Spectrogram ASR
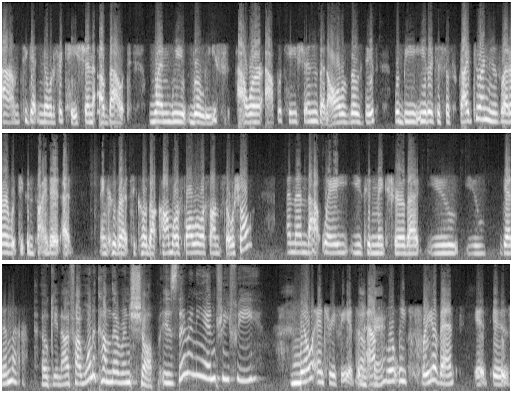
um, to get notification about when we release our applications and all of those dates would be either to subscribe to our newsletter, which you can find it at vancouveretsyco.com, or follow us on social. And then that way you can make sure that you you get in there. Okay, now if I want to come there and shop, is there any entry fee? No entry fee. It's an okay. absolutely free event. It is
